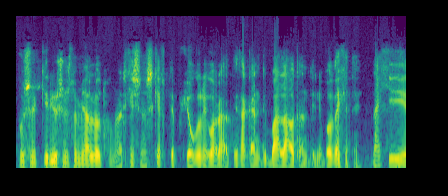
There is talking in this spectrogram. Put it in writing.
που σε, κυρίως είναι στο μυαλό του. Να αρχίσει να σκέφτεται πιο γρήγορα τι θα κάνει την μπάλα όταν την υποδέχεται. Να έχει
